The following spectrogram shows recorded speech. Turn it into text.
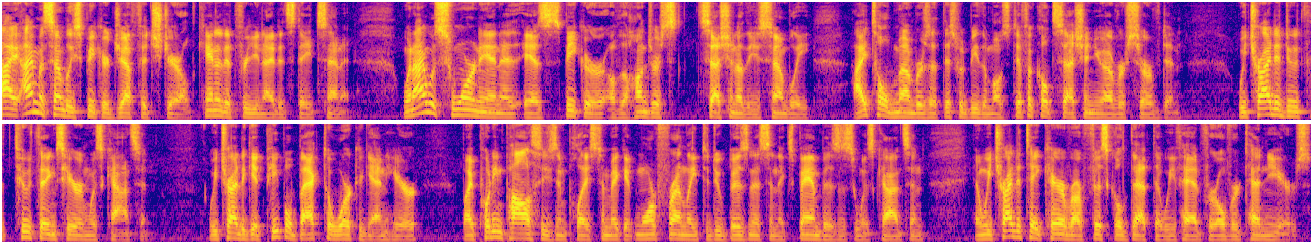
Hi, I'm Assembly Speaker Jeff Fitzgerald, candidate for United States Senate. When I was sworn in as, Speaker of the 100th session of the Assembly, I told members that this would be the most difficult session you ever served in. We tried to do th two things here in Wisconsin. We tried to get people back to work again here by putting policies in place to make it more friendly to do business and expand business in Wisconsin, and we tried to take care of our fiscal debt that we've had for over 10 years.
